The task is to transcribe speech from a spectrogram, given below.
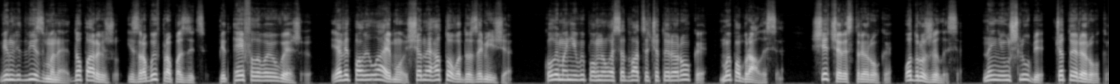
Він відвіз мене до Парижу і зробив пропозицію під Ейфелевою вежею. Я відповіла йому, що не готова до заміжжя. Коли мені виповнилося 24 роки, ми побралися. Ще через 3 роки одружилися. Нині у шлюбі 4 роки.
